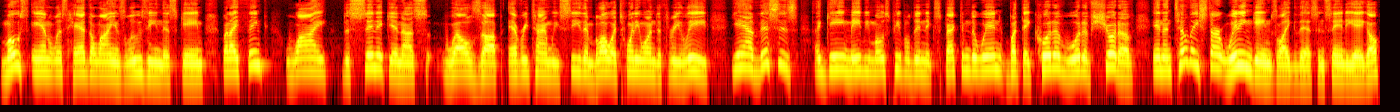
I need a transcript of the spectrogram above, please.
Most analysts had the Lions losing this game, but I think why the cynic in us wells up every time we see them blow a 21 to 3 lead. Yeah, this is a game maybe most people didn't expect them to win, but they could have, would have, should have. And until they start winning games like this in San Diego,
